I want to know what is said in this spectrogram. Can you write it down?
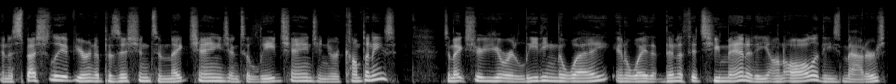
And especially if you're in a position to make change and to lead change in your companies, to make sure you are leading the way in a way that benefits humanity on all of these matters.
